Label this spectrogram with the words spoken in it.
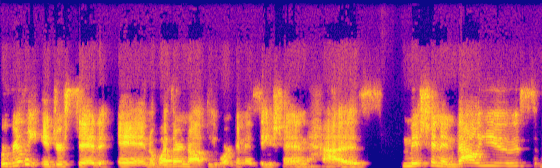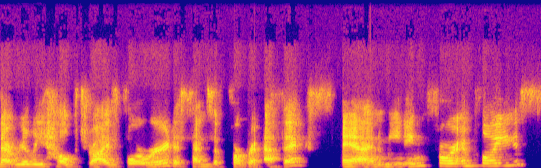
we're really interested in whether or not the organization has mission and values that really help drive forward a sense of corporate ethics and meaning for employees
